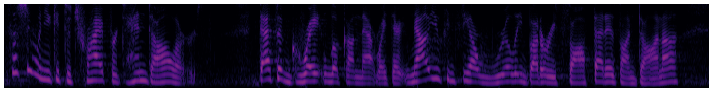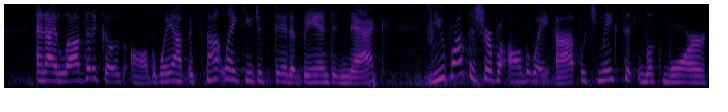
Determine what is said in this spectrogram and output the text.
Especially when you get to try it for $10. That's a great look on that right there. Now you can see how really buttery soft that is on Donna. And I love that it goes all the way up. It's not like you just did a banded neck. You brought the Sherpa all the way up, which makes it look more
